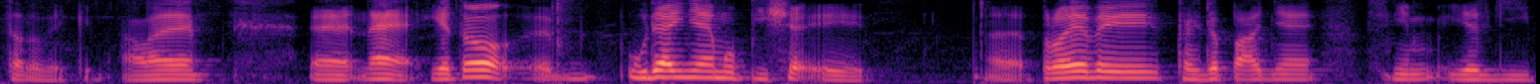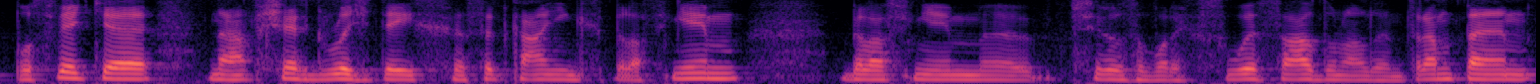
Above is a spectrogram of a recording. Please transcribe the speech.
Starověky. Ale eh, ne, je to, eh, údajně mu píše i eh, projevy, každopádně s ním jezdí po světě, na všech důležitých setkáních byla s ním, byla s ním při rozhovorech s USA, s Donaldem Trumpem,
